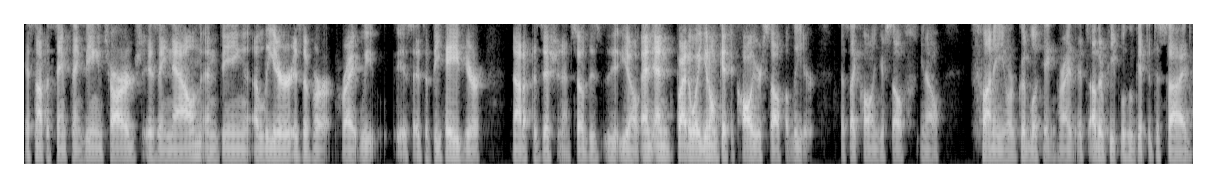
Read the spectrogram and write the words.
it's not the same thing. Being in charge is a noun, and being a leader is a verb, right? We it's, it's a behavior, not a position. And so this, you know, and and by the way, you don't get to call yourself a leader. That's like calling yourself, you know, funny or good looking, right? It's other people who get to decide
